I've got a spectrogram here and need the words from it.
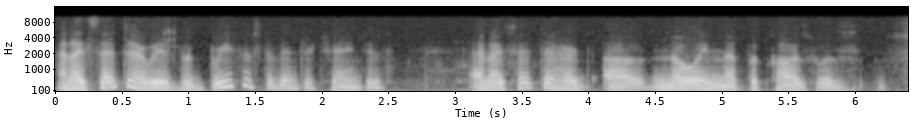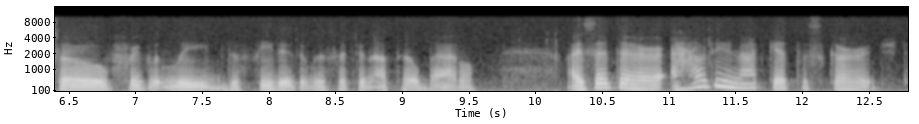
And I said to her, we had the briefest of interchanges, And I said to her, uh, knowing that the cause was so frequently defeated, it was such an uphill battle, I said to her, how do you not get discouraged?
